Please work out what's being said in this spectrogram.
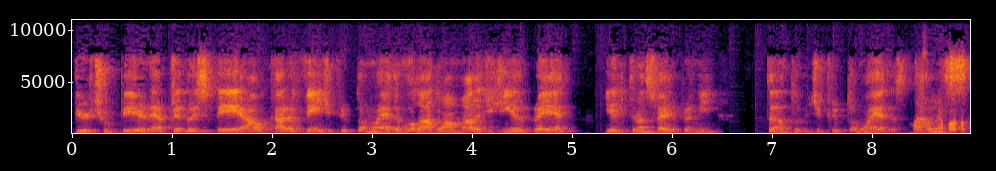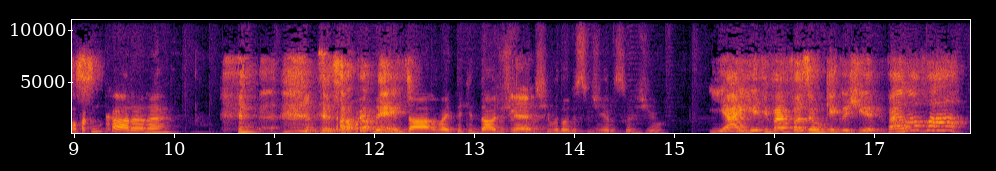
peer-to-peer, -peer, né? P2P. Ah, o cara vende criptomoeda, eu vou lá dar uma mala de dinheiro para ele e ele transfere para mim tanto de criptomoedas. Mas tá, aí mas... a batata tá com cara, né? Exatamente. Vai ter, que dar, vai ter que dar a justificativa é. de onde esse dinheiro surgiu. E aí ele vai fazer o que com esse dinheiro? Vai lavar.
